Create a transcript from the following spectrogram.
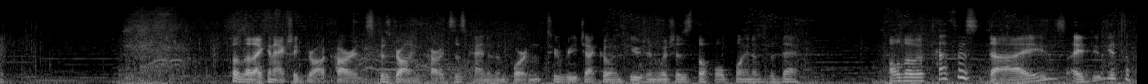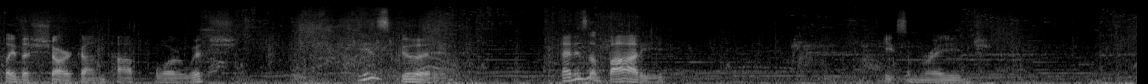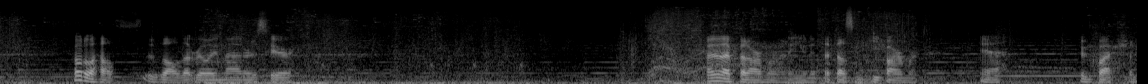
so that I can actually draw cards, because drawing cards is kind of important to reach Echo Infusion, which is the whole point of the deck. Although if Tethys dies, I do get to play the Shark on top 4, which is good. That is a body. Eat some rage. Total health is all that really matters here. Why did I put armor on a unit that doesn't keep armor? Yeah, good question.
